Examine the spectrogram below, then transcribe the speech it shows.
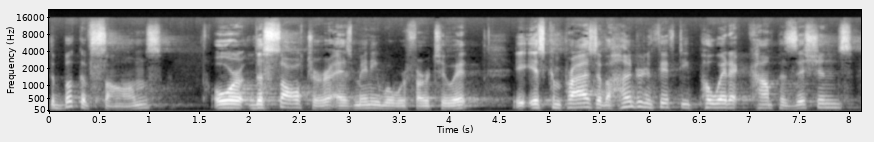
the book of Psalms, or the Psalter, as many will refer to it, is comprised of 150 poetic compositions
